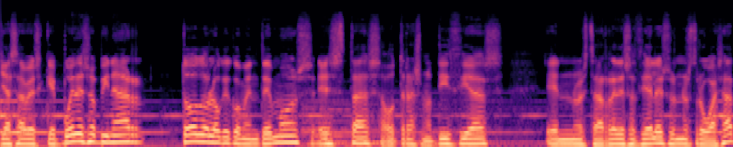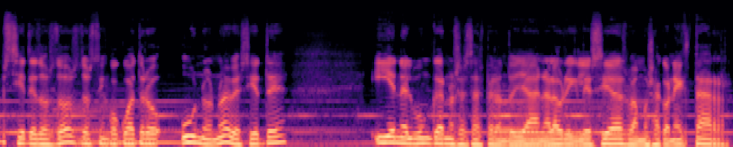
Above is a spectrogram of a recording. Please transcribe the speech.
Ya sabes que puedes opinar todo lo que comentemos, estas otras noticias, en nuestras redes sociales o en nuestro WhatsApp 722-254-197 y en el búnker nos está esperando ya Ana Laura Iglesias. Vamos a conectar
